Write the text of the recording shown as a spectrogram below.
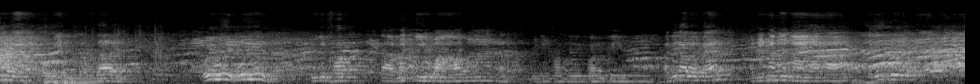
ใช่ไหมผมจำได้อุ้ยอุ้ยอุ้ยยูนิคอร์นแต่เมื่อกี้ว้าวมากอะยูนิคอร์นยูนิคอร์นฟิลมากอันนี้เอาเลยไหมอันนี้ทำยังไงนะคะ อันนี้คือ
